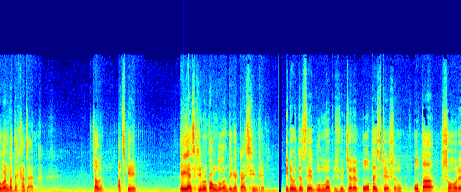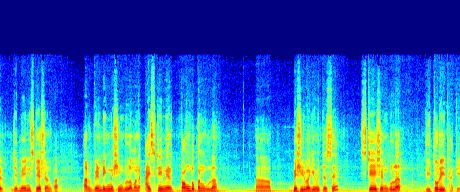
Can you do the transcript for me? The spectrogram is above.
দোকানটা দেখা যায় না। চলেন, আজকে এই আইসক্রিমের টং দোকান থেকে একটা আইসক্রিম খাই। এটা হইতেছে গুনমা প্রিফেকচারের ওতা স্টেশন, ওতা শহরের যে মেইন স্টেশনটা। আর ভেন্ডিং মেশিনগুলো মানে আইসক্রিমের টং দোকানগুলা বেশিরভাগই হইতেছে স্টেশনগুলোর ভিতরেই থাকে।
